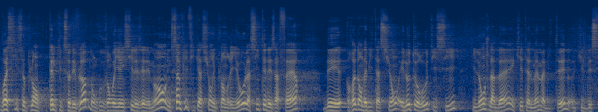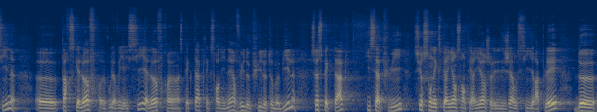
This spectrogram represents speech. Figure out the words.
Voici ce plan tel qu'il se développe. Donc vous envoyez ici les éléments, une simplification du plan de Rio, la cité des affaires, des redans d'habitation et l'autoroute ici qui longe la baie et qui est elle-même habitée, qu'il dessine euh, parce qu'elle offre, vous la voyez ici, elle offre un spectacle extraordinaire vu depuis l'automobile. Ce spectacle s'appuie sur son expérience antérieure, je l'ai déjà aussi rappelé, de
